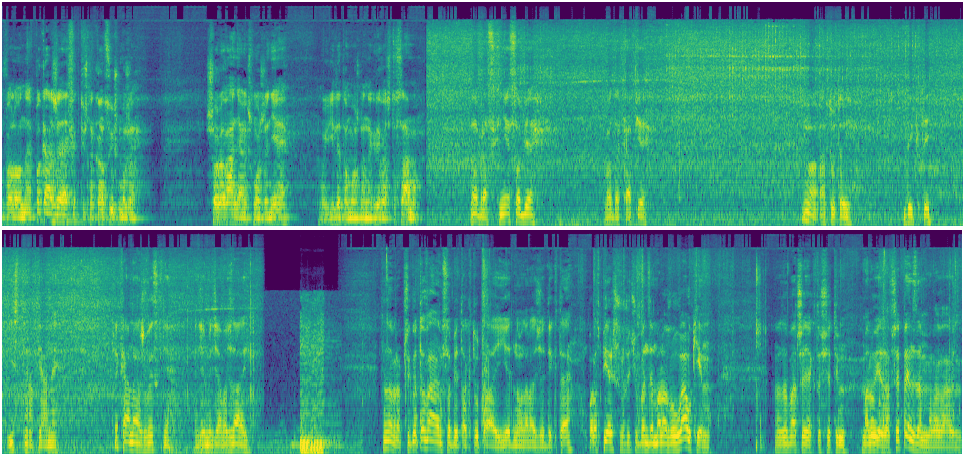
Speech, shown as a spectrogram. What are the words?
walone. Pokażę efekt już na końcu, już może szorowania, już może nie. O ile to można nagrywać to samo. Dobra, schnie sobie. Woda kapie. No, a tutaj dykty i steropiany. Czekamy aż wyschnie. Będziemy działać dalej. No dobra, przygotowałem sobie tak tutaj jedną na razie dyktę. Po raz pierwszy w życiu będę malował wałkiem. No zobaczę jak to się tym maluje. Zawsze pędzlem malowałem.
